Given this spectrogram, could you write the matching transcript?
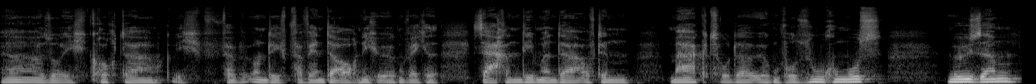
Ja, also ich koche da ich und ich verwende auch nicht irgendwelche Sachen, die man da auf dem Markt oder irgendwo suchen muss, mühsam,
